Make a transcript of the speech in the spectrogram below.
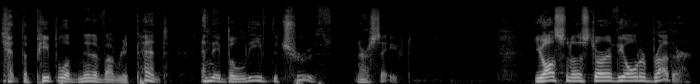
Yet the people of Nineveh repent and they believe the truth and are saved. You also know the story of the older brother,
